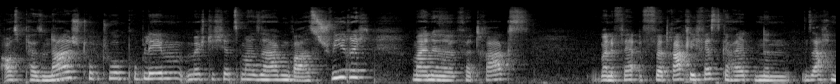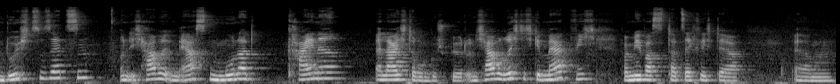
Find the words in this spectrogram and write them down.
Aus Personalstrukturproblemen möchte ich jetzt mal sagen, war es schwierig, meine Vertrags, meine ver vertraglich festgehaltenen Sachen durchzusetzen. Und ich habe im ersten Monat keine Erleichterung gespürt. Und ich habe richtig gemerkt, wie ich, bei mir war es tatsächlich der, ähm,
